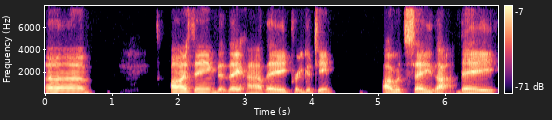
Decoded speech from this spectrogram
Um, I think that they have a pretty good team. I would say that they,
